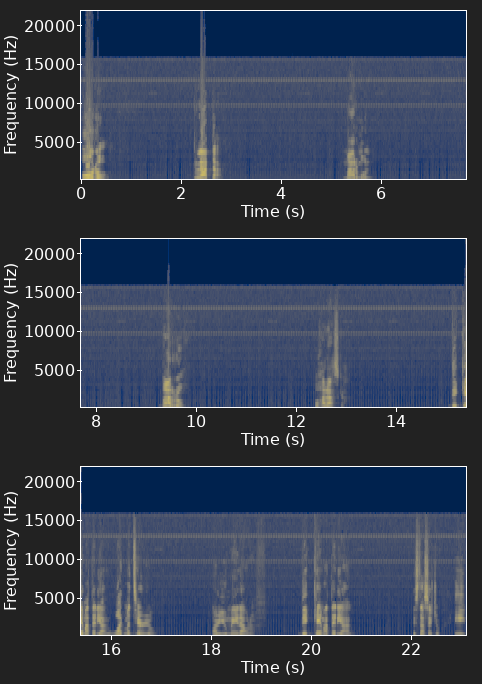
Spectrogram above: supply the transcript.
Oro, plata, mármol, barro, hojarasca. ¿De qué material? What material are you made out of? ¿De qué material estás hecho? Y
